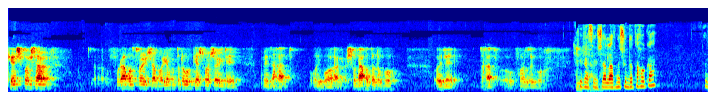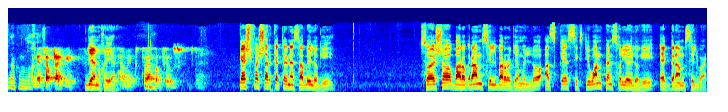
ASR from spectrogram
ক্যাশ পয়সা পুরা বছর হিসাব হইয়া কতটুকু ক্যাশ পয়সা হইলে মানে জাকাত হইব আর সোনা কতটুকু হইলে জাকাত ফরজ হইব ঠিক আছে ইনশাআল্লাহ আপনি শুনতে থাকুকা জাজাকুমুল্লাহ নেশাবটা কি জি আমি খৈয়ার আমি একটু কনফিউজ ক্যাশ পয়সার ক্ষেত্রে নেশাবই লগি ছয়শো বারো গ্রাম সিলভারের যে মূল্য, আজকে সিক্সটি ওয়ান পেন্স হইল কি এক গ্রাম সিলভার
